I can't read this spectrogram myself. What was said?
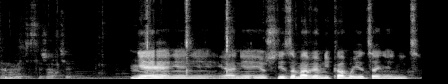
Zamawiacie sobie żarcie? Nie, nie, nie, ja nie, już nie zamawiam nikomu jedzenia, nic.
